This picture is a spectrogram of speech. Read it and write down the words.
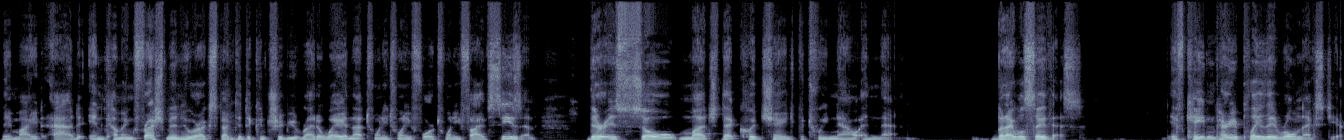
They might add incoming freshmen who are expected to contribute right away in that 2024 25 season. There is so much that could change between now and then. But I will say this if Kaden Perry plays a role next year,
